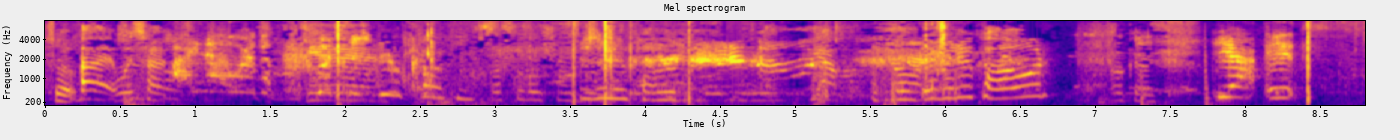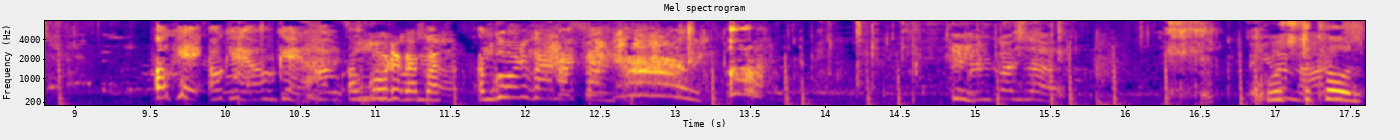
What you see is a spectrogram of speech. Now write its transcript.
So, Alright, what's up? I know where the Yeah. Look, there's new code. That's what I was trying There's a new code. There's a new code. Okay. Yeah, it's Okay, okay, okay. I'm, I'm going to grab my. I'm going to grab my phone. code. Where you guys at? what's the code?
